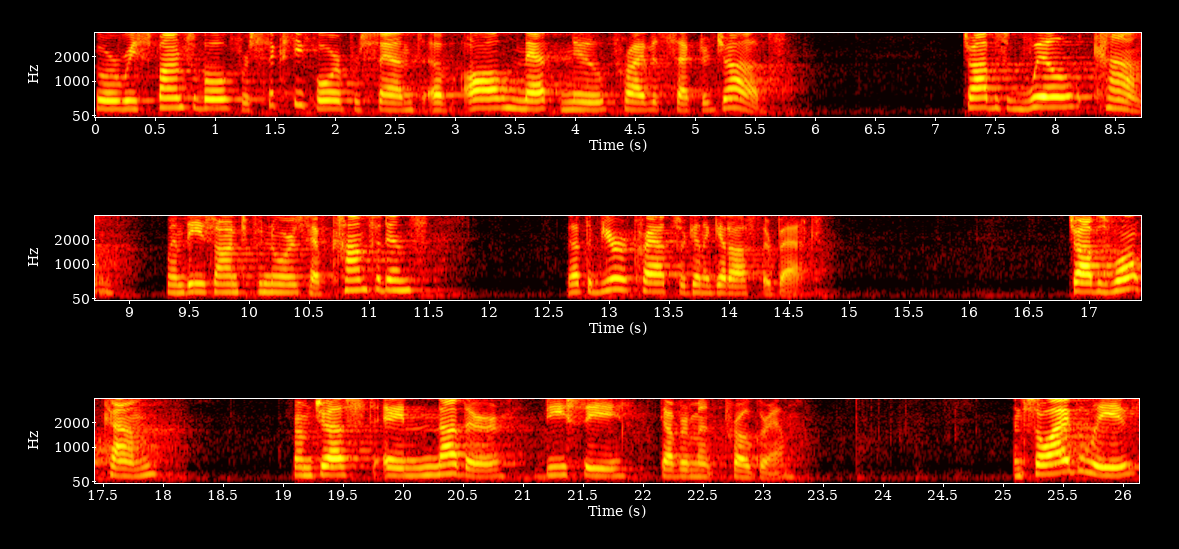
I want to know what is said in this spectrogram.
who are responsible for 64% of all net new private sector jobs. Jobs will come when these entrepreneurs have confidence that the bureaucrats are going to get off their back. Jobs won't come from just another DC government program. And so I believe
